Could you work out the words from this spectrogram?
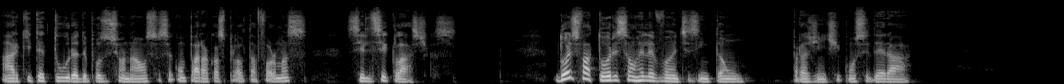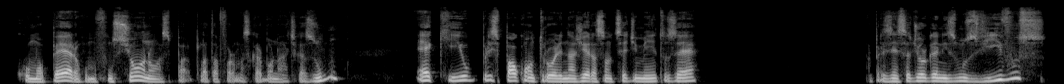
a arquitetura deposicional se você comparar com as plataformas siliciclásticas. Dois fatores são relevantes, então, para a gente considerar como operam, como funcionam as plataformas carbonáticas. Um é que o principal controle na geração de sedimentos é a presença de organismos vivos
